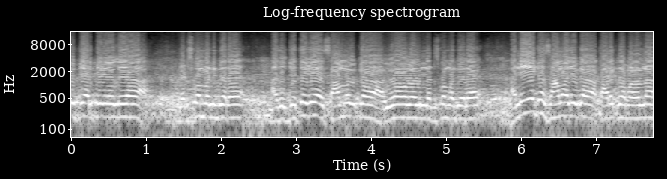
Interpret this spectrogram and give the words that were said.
ವಿದ್ಯಾರ್ಥಿ ನಿಲಯ ನಡೆಸ್ಕೊಂಡ್ಬಂದಿದ್ದಾರೆ. ಅದ್ರ ಜೊತೆಗೆ ಸಾಮೂಹಿಕ ವಿವಾಹಗಳನ್ನು ನಡೆಸ್ಕೊಂಡ್ಬಂದಿದ್ದಾರೆ. ಅನೇಕ ಸಾಮಾಜಿಕ ಕಾರ್ಯಕ್ರಮಗಳನ್ನು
